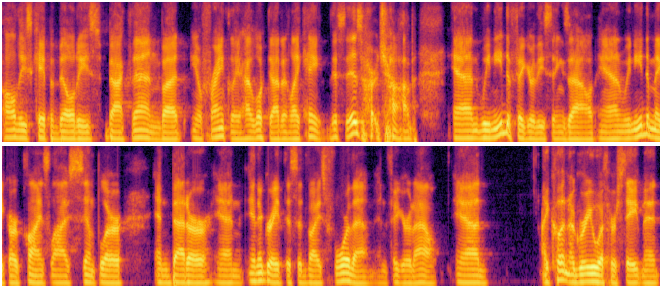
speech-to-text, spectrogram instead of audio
all these capabilities back then but you know frankly i looked at it like hey this is our job and we need to figure these things out and we need to make our clients lives simpler and better and integrate this advice for them and figure it out. And i couldn't agree with her statement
